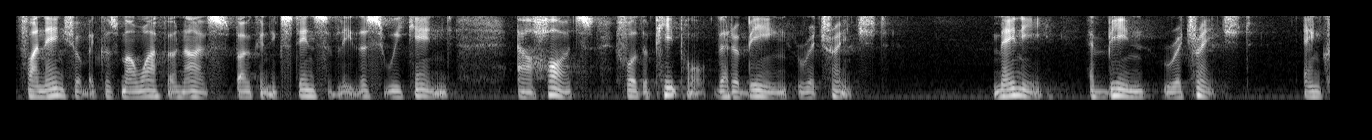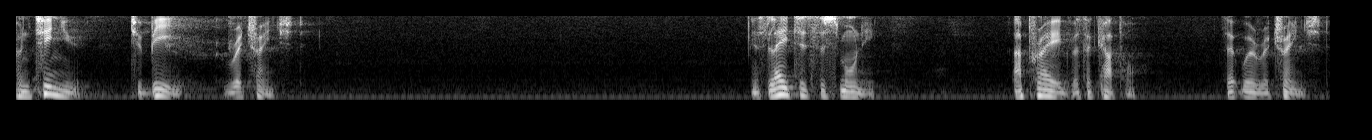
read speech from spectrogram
financial because my wife and I have spoken extensively this weekend our hearts for the people that are being retrenched. Many have been retrenched and continue to be retrenched. As late as this morning, I prayed with a couple that were retrenched.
